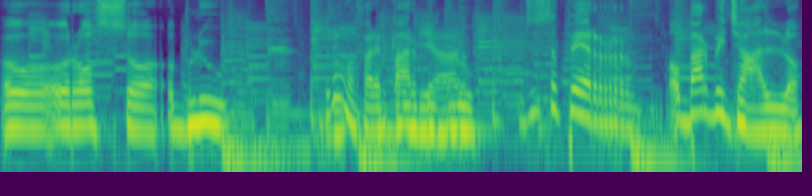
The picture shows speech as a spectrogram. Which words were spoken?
O, o rosso o blu. Potremmo fare Barbie cambiare. blu. Giusto per. O Barbie giallo.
